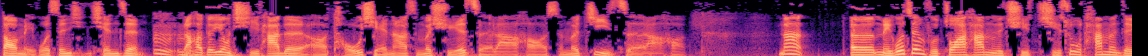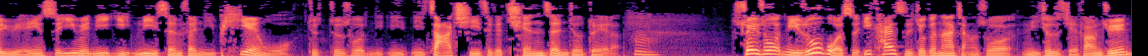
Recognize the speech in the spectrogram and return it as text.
到美国申请签证，嗯，然后都用其他的啊头衔啊，什么学者啦，哈，什么记者啦，哈。那呃，美国政府抓他们的起起诉他们的原因，是因为你隐匿身份，你骗我，就就是说你你你诈欺这个签证就对了，嗯。所以说，你如果是一开始就跟他讲说你就是解放军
